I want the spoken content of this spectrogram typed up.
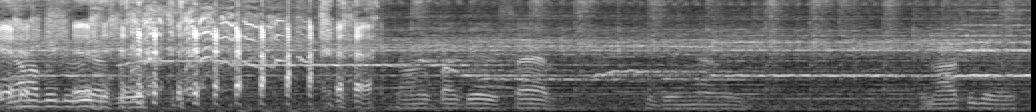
Ya ngopi dulu ya guys. Jangan lupa guys, share videonya. Terima kasih guys.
